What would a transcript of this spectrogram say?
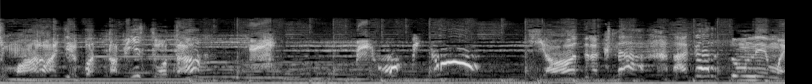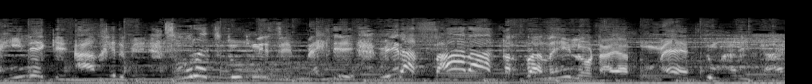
तुम्हारा ये बदतमीज तोता याद रखना, अगर तुमने महीने के आखिर में सूरज डूबने से पहले मेरा सारा कर्जा नहीं लौटाया तो मैं तुम्हारी गाय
